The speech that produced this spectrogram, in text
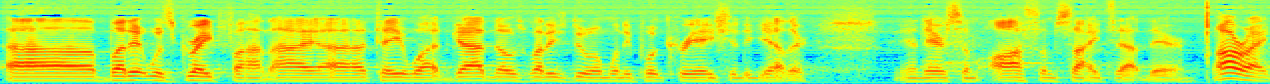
uh, but it was great fun. I uh, tell you what, God knows what He's doing when He put creation together, and there's some awesome sights out there. All right,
